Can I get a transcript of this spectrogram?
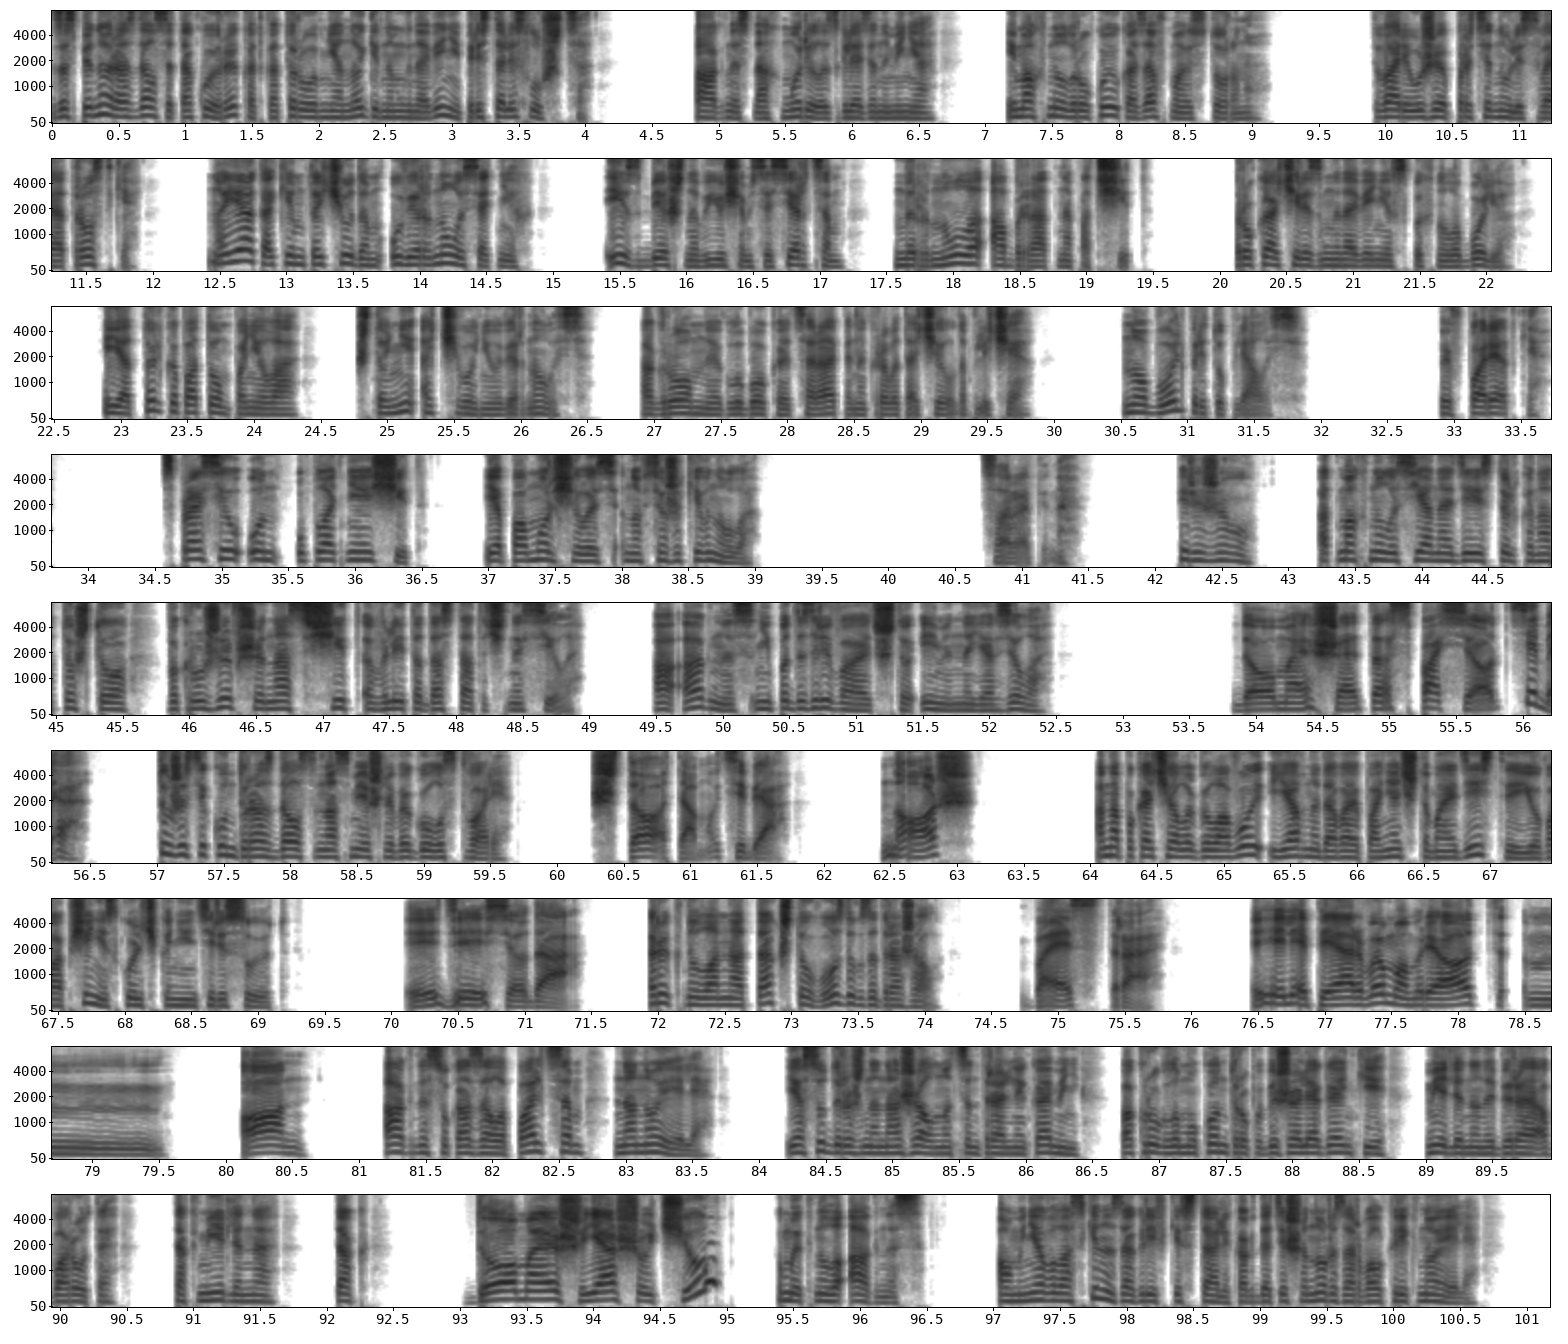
За спиной раздался такой рык, от которого у меня ноги на мгновение перестали слушаться. Агнес нахмурилась, глядя на меня, и махнула рукой, указав в мою сторону. Твари уже протянули свои отростки, но я каким-то чудом увернулась от них и с бешено бьющимся сердцем нырнула обратно под щит. Рука через мгновение вспыхнула болью, и я только потом поняла, что ни от чего не увернулась. Огромная глубокая царапина кровоточила на плече но боль притуплялась. «Ты в порядке?» — спросил он, уплотняя щит. Я поморщилась, но все же кивнула. «Царапина». «Переживу». Отмахнулась я, надеясь только на то, что в окруживший нас щит влито достаточно силы. А Агнес не подозревает, что именно я взяла. «Думаешь, это спасет тебя?» В ту же секунду раздался насмешливый голос твари. «Что там у тебя? Нож?» Она покачала головой, явно давая понять, что мои действия ее вообще нисколько не интересуют. «Иди сюда!» — рыкнула она так, что воздух задрожал. «Быстро! Или первым умрет... М -м, он!» Агнес указала пальцем на Ноэля. Я судорожно нажал на центральный камень, по круглому контуру побежали огоньки — медленно набирая обороты. Так медленно, так... «Думаешь, я шучу?» — хмыкнула Агнес. А у меня волоски на загривке встали, когда тишину разорвал крик Ноэля.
